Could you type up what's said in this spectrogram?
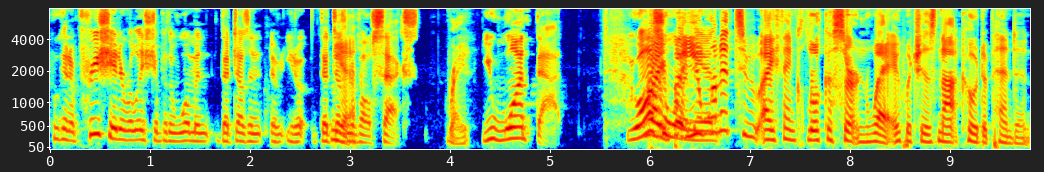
who can appreciate a relationship with a woman that doesn't uh, you know that doesn't Yeah. involve sex Right. you want that you also right, want but you man- want it to, I think, look a certain way, which is not codependent.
